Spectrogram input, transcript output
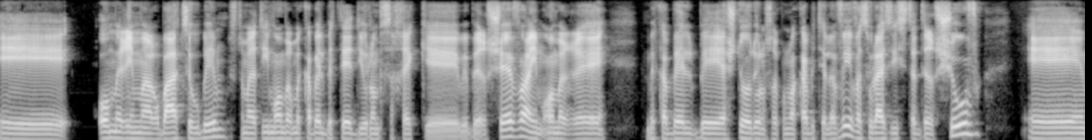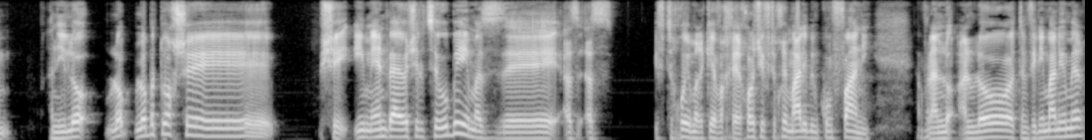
אה, עומר עם ארבעה צהובים, זאת אומרת אם עומר מקבל בטדי הוא לא משחק אה, בבאר שבע, אם עומר אה, מקבל באשדוד הוא לא משחק במכבי תל אביב, אז אולי זה יסתדר שוב. אה, אני לא, לא, לא בטוח ש... שאם אין בעיות של צהובים אז, אה, אז, אז יפתחו עם הרכב אחר, יכול להיות שיפתחו עם עלי במקום פאני, אבל אני לא, אני לא, אתם מבינים מה אני אומר?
